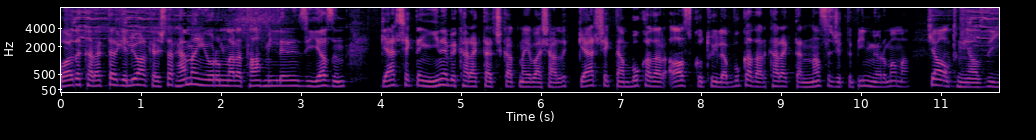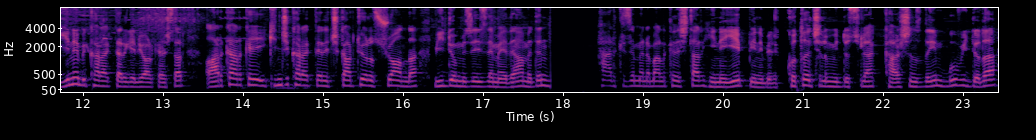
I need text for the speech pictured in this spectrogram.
Bu arada karakter geliyor arkadaşlar. Hemen yorumlara tahminlerinizi yazın. Gerçekten yine bir karakter çıkartmayı başardık. Gerçekten bu kadar az kutuyla bu kadar karakter nasıl çıktı bilmiyorum ama 2 altın yazdı. Yine bir karakter geliyor arkadaşlar. Arka arkaya ikinci karakteri çıkartıyoruz şu anda. Videomuzu izlemeye devam edin. Herkese merhaba arkadaşlar. Yine yepyeni bir kutu açılım videosuyla karşınızdayım. Bu videoda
